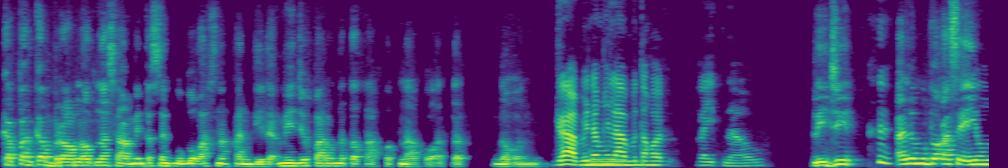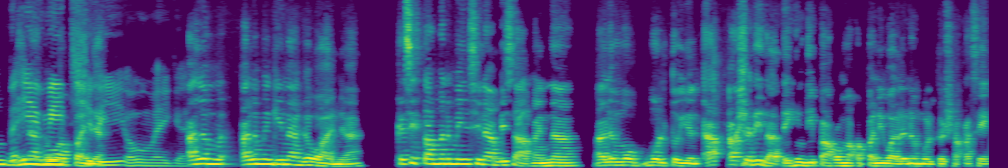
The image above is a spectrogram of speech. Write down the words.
kapag ka brown out na sa amin, tapos nagbubukas ng kandila, medyo parang natatakot na ako at that noon. Grabe, nang hilabot Mm. ako right now. Legit. alam mo ba kasi yung The ginagawa pa niya? oh my God. Alam, alam mo yung ginagawa niya? Kasi tama naman yung sinabi sa akin na, alam mo, multo yun. Actually, dati, hindi pa ako makapaniwala na multo siya kasi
